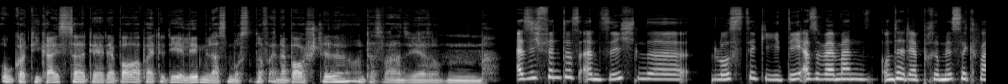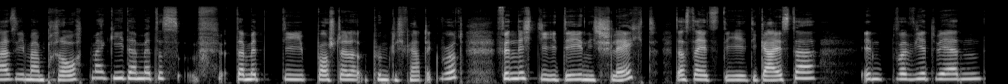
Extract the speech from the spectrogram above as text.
oh Gott, die Geister der, der Bauarbeiter, die ihr Leben lassen mussten auf einer Baustelle und das war dann wieder so, hm. Also ich finde das an sich eine lustige Idee. Also wenn man unter der Prämisse quasi, man braucht Magie, damit es, damit die Baustelle pünktlich fertig wird, finde ich die Idee nicht schlecht, dass da jetzt die, die Geister involviert werden,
